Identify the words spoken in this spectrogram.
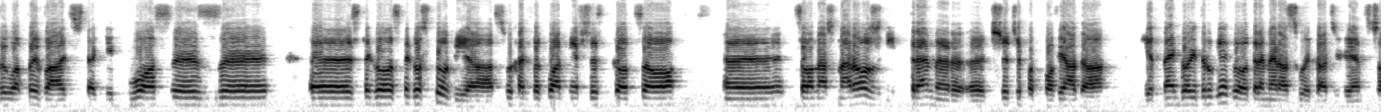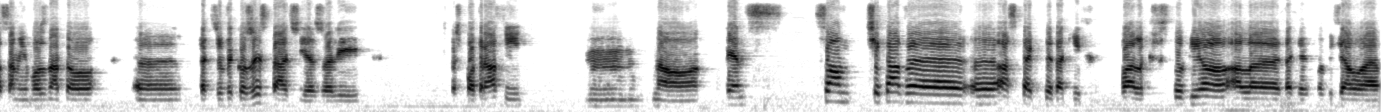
wyłapywać takie głosy z E, z tego, z tego studia. Słychać dokładnie wszystko, co, e, co nasz narożnik, trener krzyczy, podpowiada. Jednego i drugiego trenera słychać, więc czasami można to także wykorzystać, jeżeli ktoś potrafi. Mm, no, więc są ciekawe aspekty takich walk w studio, ale tak jak powiedziałem,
